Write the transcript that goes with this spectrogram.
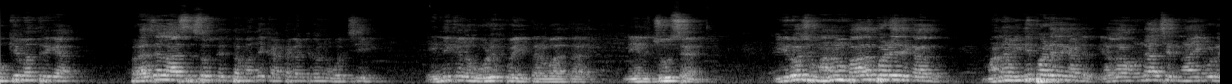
ముఖ్యమంత్రిగా ప్రజల ఆశీస్సులతో ఇంతమంది కట్టకట్టుకొని వచ్చి ఎన్నికలు ఓడిపోయిన తర్వాత నేను చూశాను. ఈరోజు మనం బాధపడేది కాదు మనం ఇది పడేది కాదు. ఎలా ఉండాల్సిన నాయకుడు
